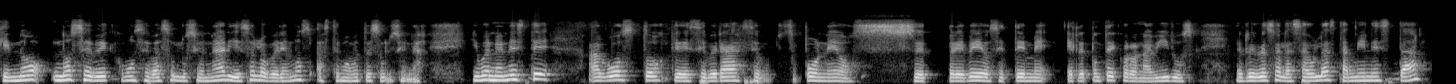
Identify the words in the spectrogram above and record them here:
que no, no se ve cómo se va a solucionar y eso lo veremos hasta el momento de solucionar. Y bueno, en este agosto que se verá, se supone o se prevé o se teme el repunte de coronavirus, el regreso a las aulas, también está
